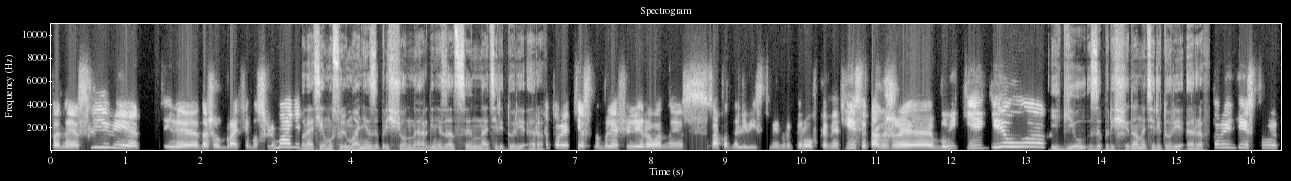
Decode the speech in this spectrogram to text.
ПНС Ливии, или даже вот братья-мусульмане. Братья-мусульмане – запрещенная организация на территории РФ. Которые тесно были аффилированы с западно-ливийскими группировками. Есть и также боевики ИГИЛ. ИГИЛ запрещена на территории РФ. Которые действуют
